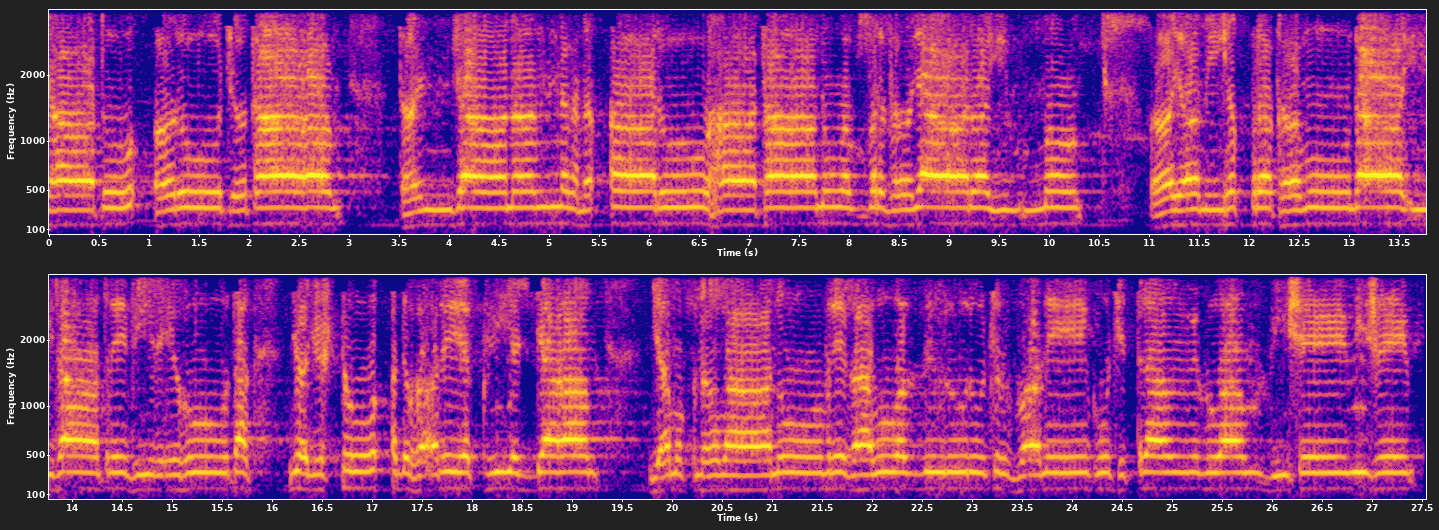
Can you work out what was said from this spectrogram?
जातो अरोचथा तञ्जानन्दगन आरोहाथानुवर्धयारयिम् अयमिह प्रथमोदायिरात्रिभिरेहोता यजिष्ठो अध्वरे क्रियज्ञाम् यमप्नवानो मृगावो अव्युरुचुर्वने कुचित्रां विभुवां विषे विषे।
